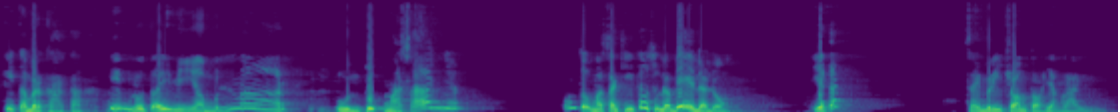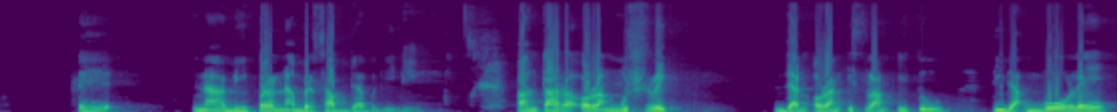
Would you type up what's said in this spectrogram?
Kita berkata, Ibnu Taimiyah benar untuk masanya. Untuk masa kita sudah beda dong. Iya kan? Saya beri contoh yang lain. Eh, Nabi pernah bersabda begini. Antara orang musyrik dan orang Islam itu tidak boleh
